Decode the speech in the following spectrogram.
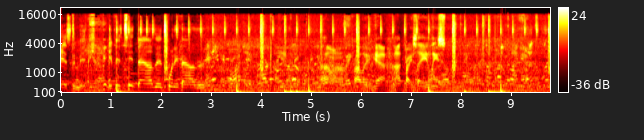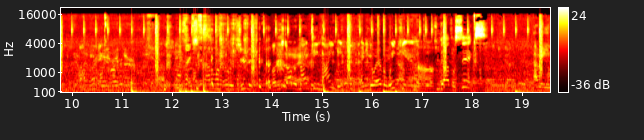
estimate. If it's 10,000, 20,000. Uh, probably, yeah. I'd probably say at least, He's like, I don't want to overshoot it. Well, if you start with 1990 and you go every weekend until 2006, I mean,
